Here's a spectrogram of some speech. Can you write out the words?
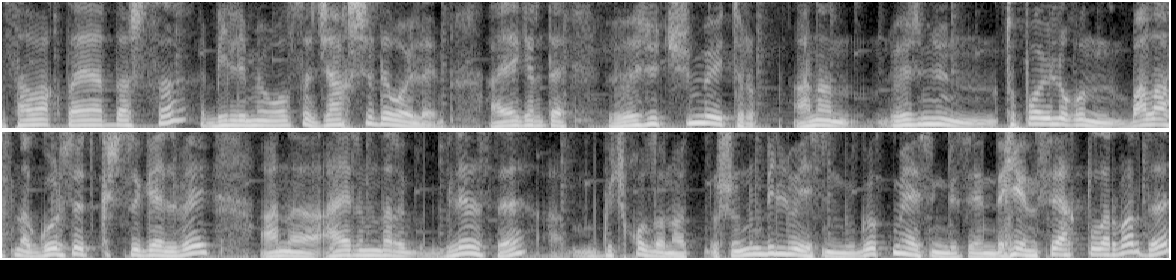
сабак даярдашса билими болсо жакшы деп ойлойм а эгерде өзү түшүнбөй туруп анан өзүнүн тупойлугун баласына көрсөткүчүсү келбей аны айрымдар билебиз да күч колдонот. Ушуну билбейсиңби көкмейсиңби сен деген сыяктуулар бар да.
